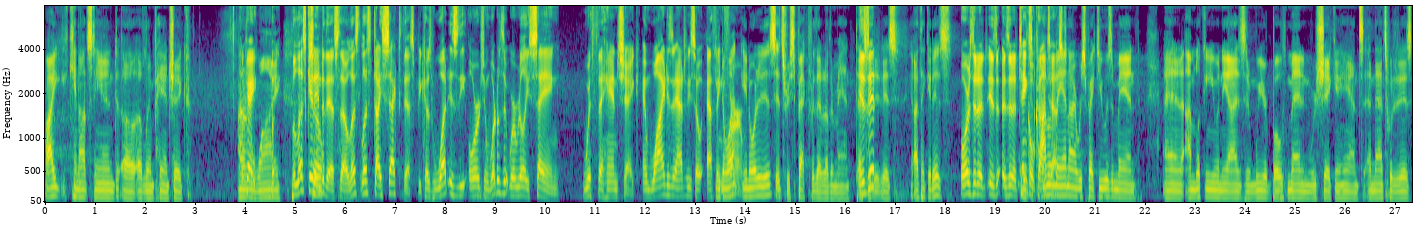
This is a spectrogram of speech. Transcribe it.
I cannot stand a, a limp handshake. I don't okay, know why. But, but let's get So- into this though. Let's let's dissect this because what is the origin? What is it we're really saying with the handshake, and why does it have to be so effing you know firm? what? You know what it is? It's respect for that other man. That's Is what it? it is. I think it is. or is it a is, is it a tinkle It's, contest? I'm a man. I respect you as a man, and I'm looking you in the eyes, and we are both men, and we're shaking hands, and that's what it is.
